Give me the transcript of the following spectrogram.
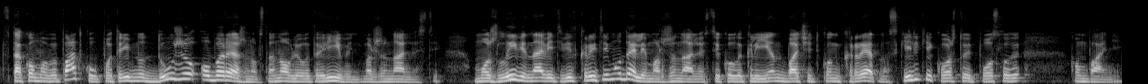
В такому випадку потрібно дуже обережно встановлювати рівень маржинальності, можливі навіть відкриті моделі маржинальності, коли клієнт бачить конкретно, скільки коштують послуги компанії.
